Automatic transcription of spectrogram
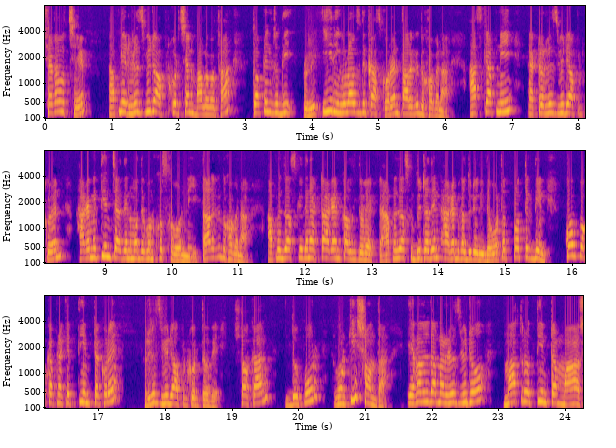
সেটা হচ্ছে আপনি রিলস ভিডিও আপলোড করছেন, ভালো কথা। তো আপনি যদি ই রেগুলার যদি কাজ করেন, তাহলে কিন্তু হবে না। আজকে আপনি একটা রিলস ভিডিও আপলোড করেন, আগামী তিন, চার দিনের মধ্যে কোনো খোঁজখবর নেই, তাহলে কিন্তু হবে না। আপনি যদি আজকে দিন একটা আগামীকাল দিতে হবে একটা। আপনি যদি আজকে দুইটা দিন আগামীকাল দুটো দিতে হবে। অর্থাৎ প্রত্যেক দিন কমপক্ষে আপনাকে তিনটা করে রিলস ভিডিও আপলোড করতে হবে। সকাল, দুপুর এবং কি সন্ধ্যা। এভাবে যদি আপনার রিলস ভিডিও মাত্র তিনটা মাস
